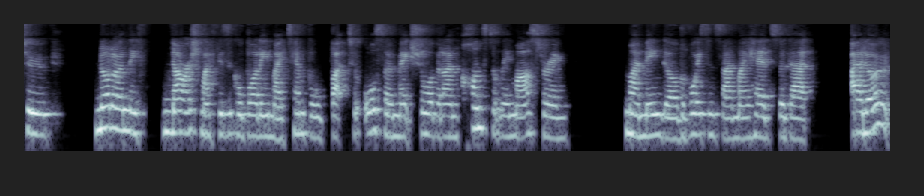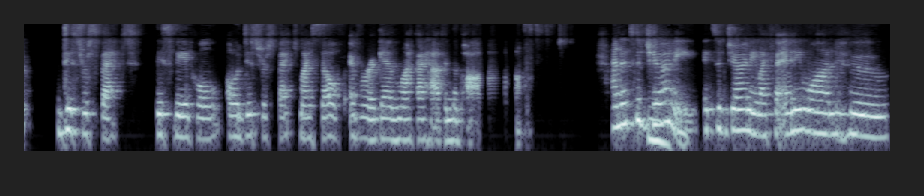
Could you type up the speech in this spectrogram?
to not only nourish my physical body, my temple, but to also make sure that I'm constantly mastering my mean girl, the voice inside my head, so that I don't disrespect this vehicle or disrespect myself ever again like I have in the past. And it's a mm. journey. Mm. It's a journey. Like for anyone who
